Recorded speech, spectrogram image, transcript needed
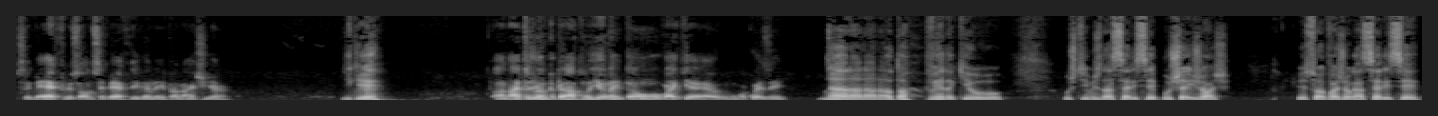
CBF, pessoal do CBF ligando aí pra Nath já. De quê? A Nath tá jogando campeonato no Rio, né? Então vai que é uma coisa aí. Não, não, não, não. Tô vendo aqui o, os times da Série C. Puxa aí, Jorge. Pessoal que vai jogar a Série C.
